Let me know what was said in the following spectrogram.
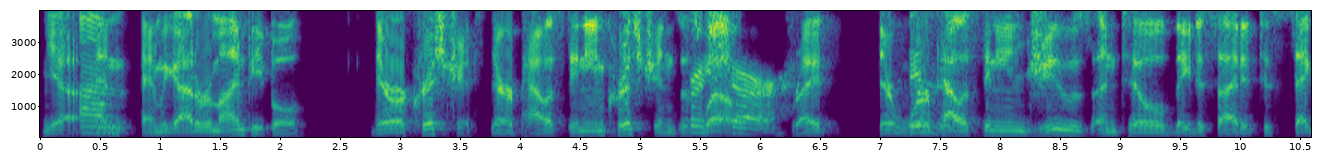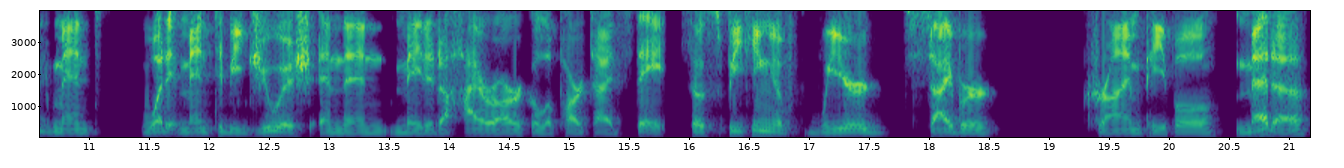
Yeah, and Um, and we got to remind people there are Christians, there are Palestinian Christians as for well, sure. right? There were is- Palestinian Jews until they decided to segment what it meant to be Jewish and then made it a hierarchical apartheid state. So speaking of weird cyber crime people, Meta,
